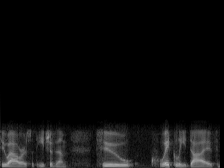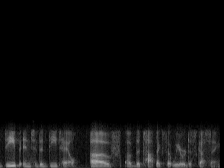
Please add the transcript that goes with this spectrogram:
two hours with each of them to quickly dive deep into the detail of of the topics that we were discussing.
